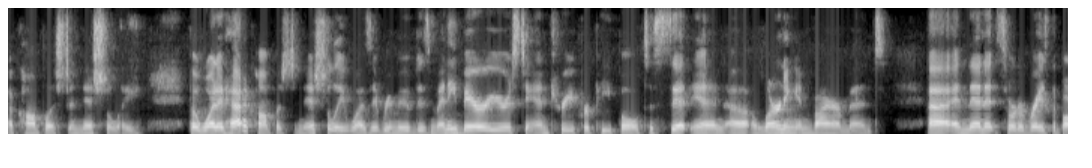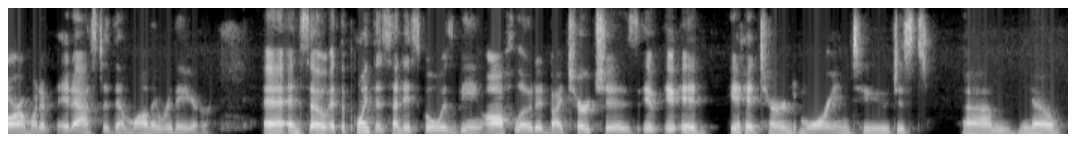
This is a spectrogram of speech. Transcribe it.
accomplished initially. But what it had accomplished initially was it removed as many barriers to entry for people to sit in a, learning environment. Uh, and then it sort of raised the bar on what it, asked of them while they were there. Uh, and so at the point that Sunday school was being offloaded by churches, it, it, it, it had turned more into just, um, you know,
